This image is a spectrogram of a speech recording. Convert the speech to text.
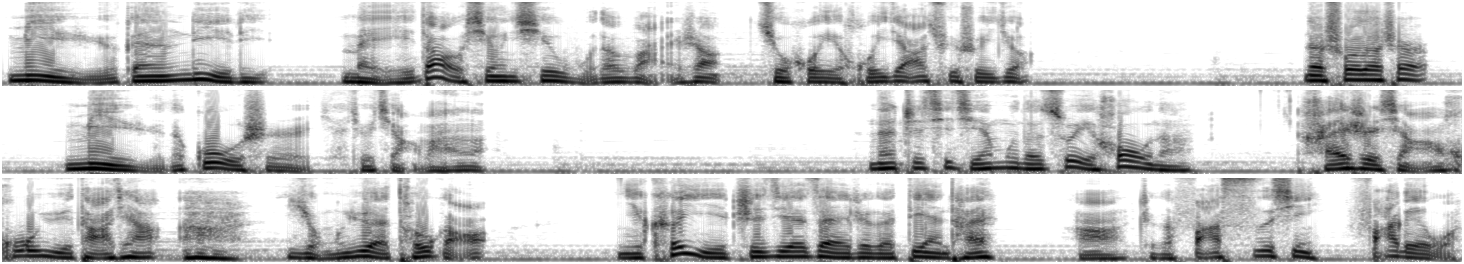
密语跟丽丽每到星期五的晚上就会回家去睡觉。那说到这儿，密语的故事也就讲完了。那这期节目的最后呢，还是想呼吁大家啊，踊跃投稿。你可以直接在这个电台啊，这个发私信发给我。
